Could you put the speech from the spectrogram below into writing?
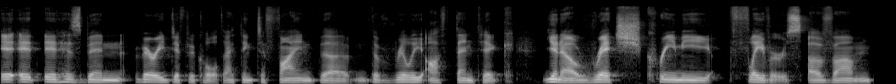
it, it it has been very difficult i think to find the the really authentic you know rich creamy flavors of um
